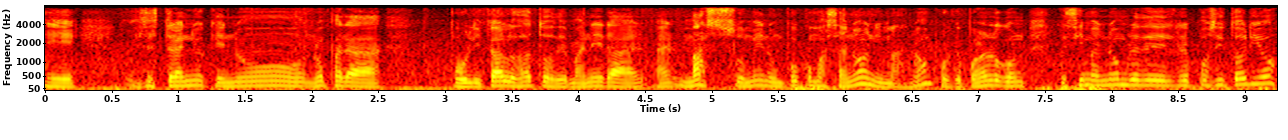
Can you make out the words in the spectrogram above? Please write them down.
eh, es extraño que no, no para publicar los datos de manera más o menos un poco más anónima, ¿no? porque ponerlo con encima el nombre del repositorio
